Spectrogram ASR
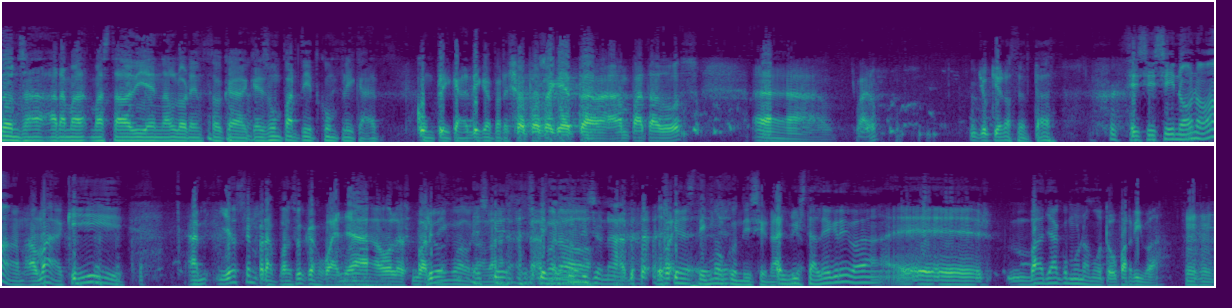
Doncs ara m'estava dient el Lorenzo que, que és un partit complicat, complicat i que per això posa aquest uh, empat a dos. Uh, bueno, Yo quiero acertar. sí, sí, sí, no, no, home, aquí... Jo sempre poso que guanya o l'Sporting o el és Gavà. que- és que però condicionat. Es que estic molt eh, condicionat. El Vista Alegre va, eh, va ya como una moto para arriba Uh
